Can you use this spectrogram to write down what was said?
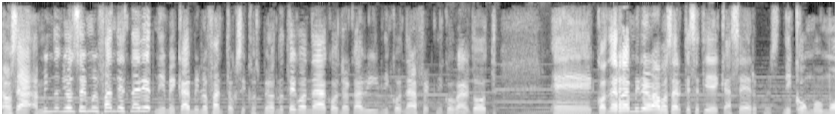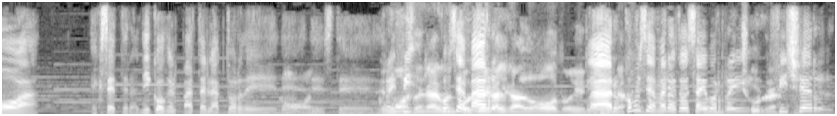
o sea, a mí no- yo no soy muy fan de Snyder ni me caen bien los fan tóxicos, pero no tengo nada contra Cavill, ni con Affleck, ni con Galdot. Eh, con Ezra Miller vamos a ver qué se tiene que hacer, pues, ni con Momoa, etcétera, ni con el pata, el actor de, de- No, de este ¿Cómo ¿Cómo se llama? Gal Gadot? Oye, Claro, ¿cómo se llama el actor de Cyborg Ray churra. Fisher?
